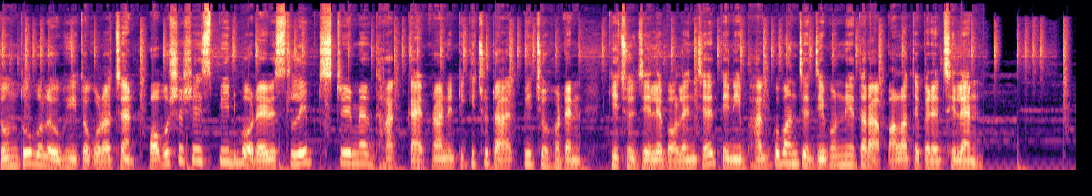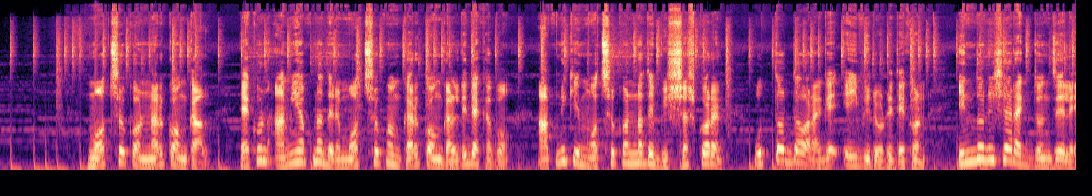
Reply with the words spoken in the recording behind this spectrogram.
জন্তু বলে অভিহিত করেছেন। অবশেষে স্পিডবোর্ডের স্লিপ স্ট্রিমের ধাক্কায় প্রাণীটি কিছুটা পিছু হটেন। কিছু জেলে বলেন যে, তিনি ভাগ্যবান যে জীবন নিয়ে তারা পালাতে পেরেছিলেন। মৎস্যকন্যার কঙ্কাল। এখন আমি আপনাদের মৎস্যকঙ্কার কঙ্কালটি দেখাবো। আপনি কি মৎস্যকন্যাতে বিশ্বাস করেন? উত্তর দেওয়ার আগে এই ভিডিওটি দেখুন। ইন্দোনেশিয়ার একজন জেলে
